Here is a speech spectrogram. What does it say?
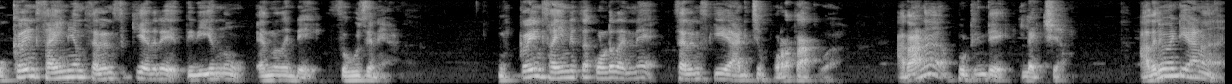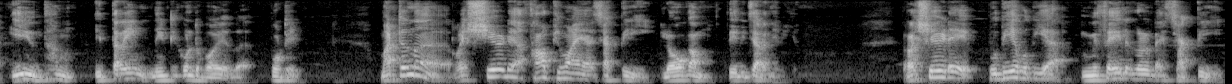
ഉക്രൈൻ സൈന്യം സെലൻസ്കിയെതിരെ തിരിയുന്നു എന്നതിന്റെ സൂചനയാണ്. ഉക്രൈൻ സൈന്യത്തെ കൊണ്ട് തന്നെ സെലൻസ്കിയെ അടിച്ച് പുറത്താക്കുക. അതാണ് പുടിന്റെ ലക്ഷ്യം. അതിനുവേണ്ടിയാണ് ഈ യുദ്ധം ഇത്രയും നീട്ടിക്കൊണ്ടു പോയത് പുടിൻ. മറ്റൊന്ന് റഷ്യയുടെ അസാധ്യമായ ശക്തി ലോകം തിരിച്ചറിഞ്ഞിരിക്കുന്നു. റഷ്യയുടെ പുതിയ പുതിയ മിസൈലുകളുടെ ശക്തി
